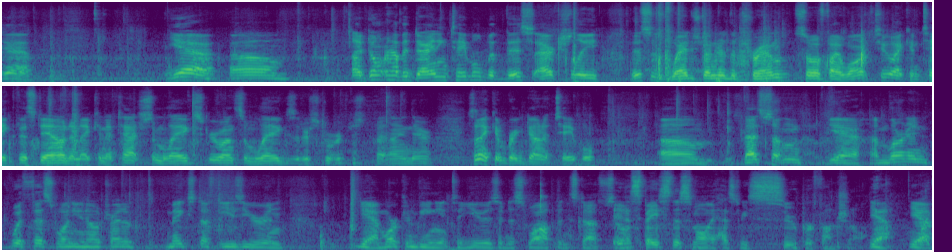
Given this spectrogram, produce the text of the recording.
yeah, yeah. Um, I don't have a dining table, but this actually this is wedged under the trim. So if I want to, I can take this down and I can attach some legs, screw on some legs that are stored just behind there. So then I can bring down a table. Um, that's something. Yeah, I'm learning with this one. You know, try to make stuff easier and yeah, more convenient to use and to swap and stuff. So in a space this small, it has to be super functional. Yeah, yeah. Like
